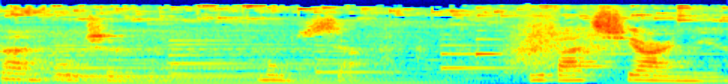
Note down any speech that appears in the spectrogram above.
散步者的梦想。一八七二年。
